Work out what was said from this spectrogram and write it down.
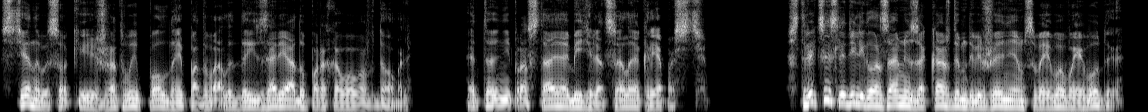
Стены высокие, жратвы полные подвалы, да и заряду порохового вдоволь. Это не простая обитель, а целая крепость. Стрельцы следили глазами за каждым движением своего воеводы,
